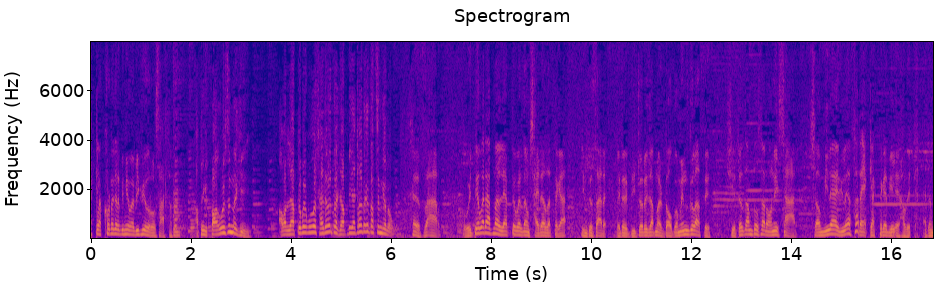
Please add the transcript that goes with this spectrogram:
এক লক্ষ টাকার বিনিময়ে বিক্রি করব স্যার। আপনি কি পাওয়া হয়েছেন নাকি? আমার ল্যাপটপের মূল্য ষাট হাজার টাকা। আপনি এক লাখ টাকা চাচ্ছেন কেন? হ্যাঁ স্যার। ওইতে পারে আপনার ল্যাপটপের দাম ষাট হাজার টাকা কিন্তু স্যার এটার ভিতরে যে আপনার ডকুমেন্টগুলো আছে সেটার দাম তো স্যার অনেক স্যার। সব মিলাই দিলে স্যার এক লাখ টাকা দিলে হবে। এখন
